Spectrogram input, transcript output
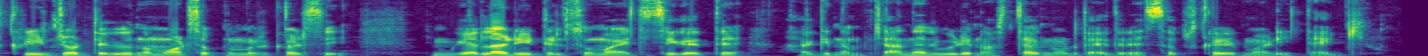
ಸ್ಕ್ರೀನ್ಶಾಟ್ ತೆಗೆದು ನಮ್ಮ ವಾಟ್ಸಪ್ ನಂಬರ್ ಕಳಿಸಿ. ನಿಮಗೆ ಎಲ್ಲ ಡೀಟೇಲ್ಸು ಮಾಹಿತಿ ಸಿಗುತ್ತೆ. ಹಾಗೆ ನಮ್ಮ ಚಾನಲ್ ವೀಡಿಯೋನ ಹೊಸ್ದಾಗಿ ನೋಡ್ತಾ ಇದ್ದರೆ ಸಬ್ಸ್ಕ್ರೈಬ್ ಮಾಡಿ. ಥ್ಯಾಂಕ್ ಯು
